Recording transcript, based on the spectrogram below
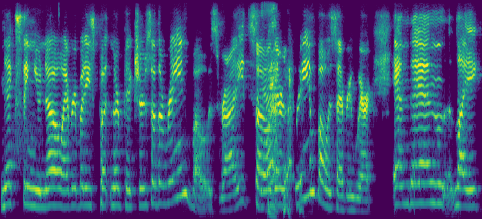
next thing you know, everybody's putting their pictures of the rainbows, right? So Yeah. there's rainbows everywhere. And then, like,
